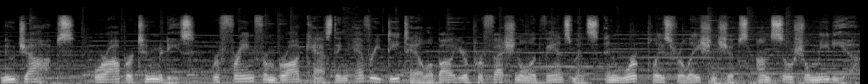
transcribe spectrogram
new jobs, or opportunities, refrain from broadcasting every detail about your professional advancements and workplace relationships on social media.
